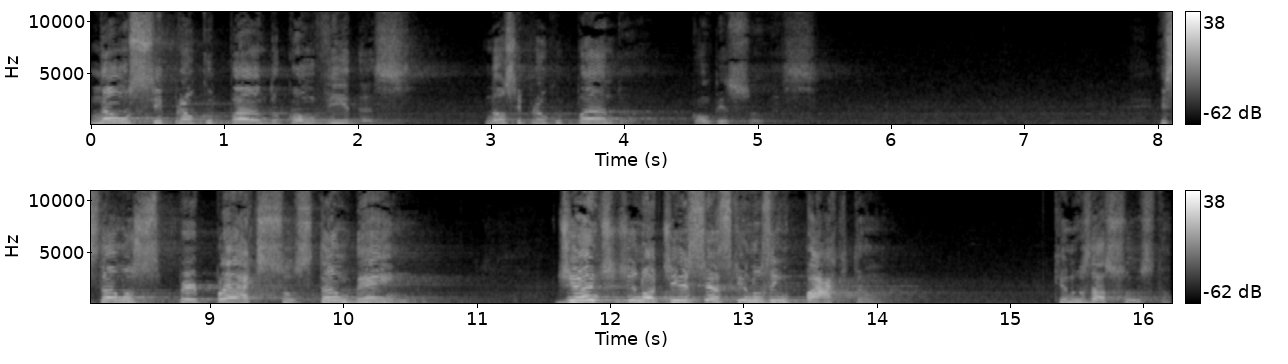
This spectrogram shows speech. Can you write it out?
não se preocupando com vidas, não se preocupando com pessoas. Estamos perplexos também diante de notícias que nos impactam, que nos assustam.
